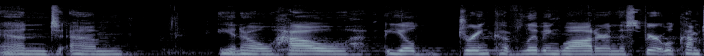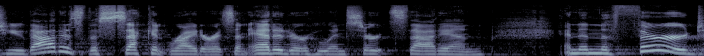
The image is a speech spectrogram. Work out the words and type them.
and um, you know, how you'll drink of living water and the Spirit will come to you. That is the second writer. It's an editor who inserts that in. And then the third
